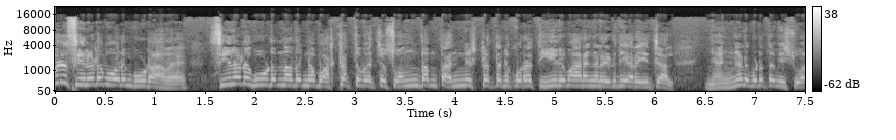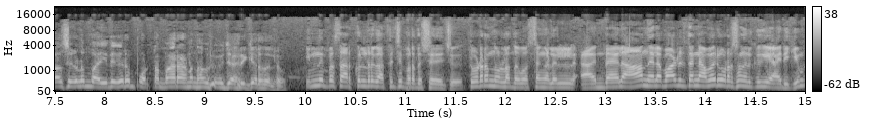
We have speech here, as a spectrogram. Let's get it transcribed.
ഒരു സിനഡ് പോലും കൂടാതെ സിനഡ് കൂടുന്നതിന്റെ വക്കത്ത് വെച്ച് സ്വന്തം തന്നിഷ്ടത്തിന് കുറെ തീരുമാനങ്ങൾ എഴുതി അറിയിച്ചാൽ ഞങ്ങൾ ഇവിടുത്തെ വിശ്വാസികളും വൈദികരും പൊട്ടന്മാരാണെന്ന് അവർ വിചാരിക്കരുതല്ലോ. ഇന്നിപ്പോ സർക്കുലർ കത്തിച്ച് പ്രതിഷേധിച്ചു. തുടർന്നുള്ള ദിവസങ്ങളിൽ എന്തായാലും ആ നിലപാടിൽ തന്നെ അവർ ഉറച്ചു നിൽക്കുകയായിരിക്കും.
